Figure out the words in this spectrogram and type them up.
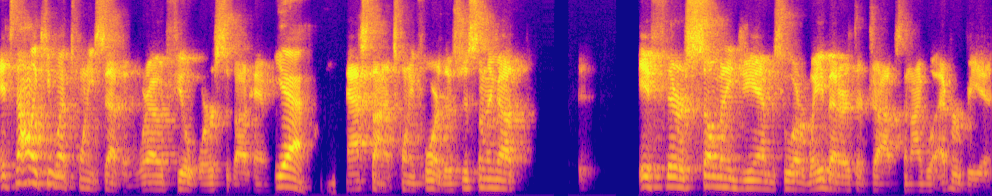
it's not like he went 27, where I would feel worse about him Yeah, passed on at 24. There's just something about if there are so many GMs who are way better at their jobs than I will ever be at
